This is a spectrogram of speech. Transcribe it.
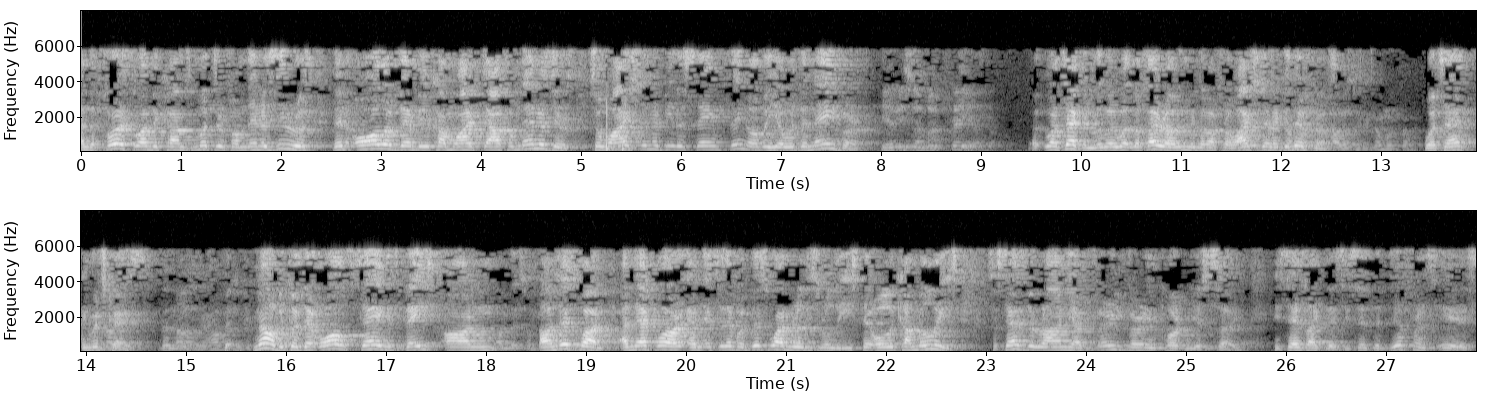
And the first one becomes mutter from the Nazirus, then all of them become wiped out from the Nazirus. So why shouldn't it be the same thing over here with the neighbor? Uh, one second. Why should they make a difference? What's that? In which case? No, because they're all saying it's based on on this one, on this one. and therefore, and so therefore, this one really is released, they all become released. So says the Ran here, very very important yesod. He says like this. He says the difference is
